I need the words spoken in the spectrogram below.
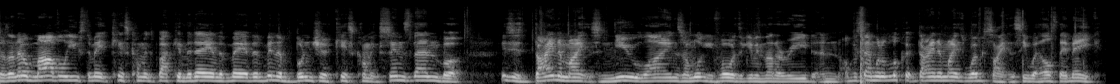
Because I know Marvel used to make Kiss comics back in the day, and they've made there've been a bunch of Kiss comics since then. But this is Dynamite's new line, so I'm looking forward to giving that a read. And obviously, I'm going to look at Dynamite's website and see what else they make.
